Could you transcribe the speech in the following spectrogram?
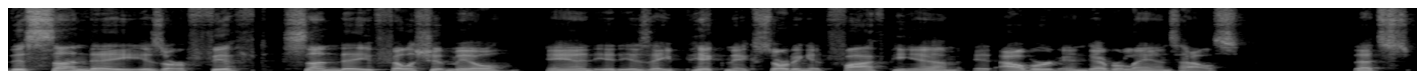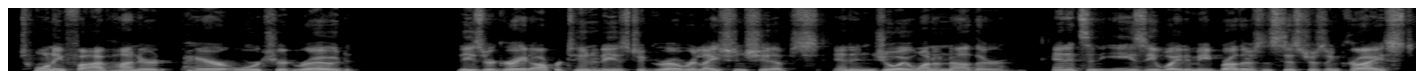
This Sunday is our fifth Sunday fellowship meal, and it is a picnic starting at 5 p.m. at Albert and Deborah Land's house. That's 2500 Pear Orchard Road. These are great opportunities to grow relationships and enjoy one another, and it's an easy way to meet brothers and sisters in Christ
